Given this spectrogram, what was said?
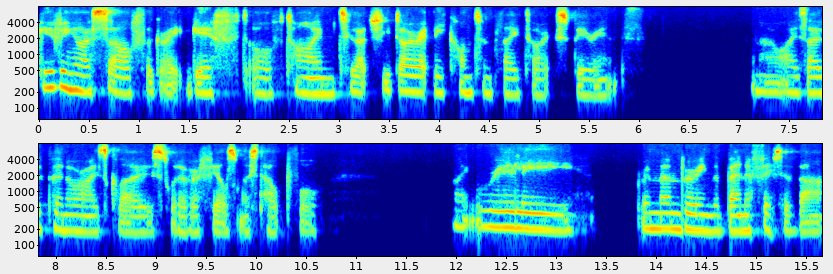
giving ourselves a great gift of time to actually directly contemplate our experience you know, eyes open or eyes closed, whatever feels most helpful. Like really remembering the benefit of that,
